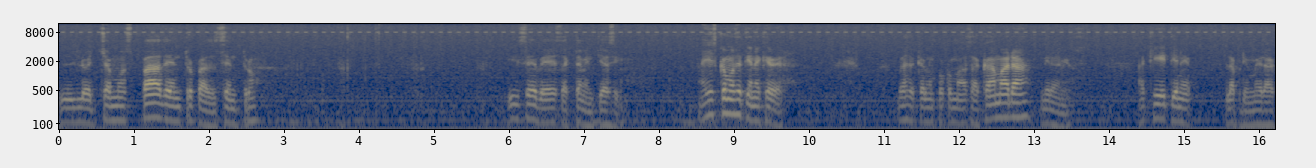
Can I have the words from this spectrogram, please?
Lo echamos para adentro, para el centro. Y se ve exactamente así. Ahí es como se tiene que ver. Voy a acercarlo un poco más a cámara. Miren amigos. Aquí tiene la primera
